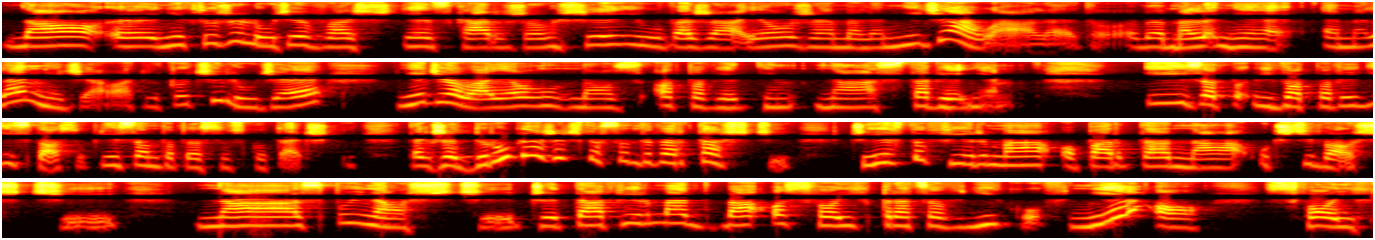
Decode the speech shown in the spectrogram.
no, e, niektórzy ludzie właśnie skarżą się i uważają, że MLM nie działa, ale to MLM nie, MLM nie działa, tylko ci ludzie nie działają no, z odpowiednim nastawieniem i, w odpowiedni sposób. Nie są po prostu skuteczni. Także druga rzecz to są te wartości. Czy jest to firma oparta na uczciwości, na spójności, czy ta firma dba o swoich pracowników, nie o swoich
